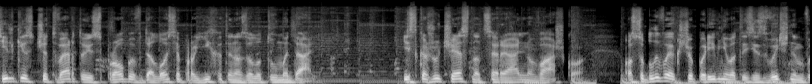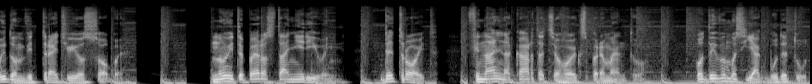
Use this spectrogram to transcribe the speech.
Тільки з четвертої спроби вдалося проїхати на золоту медаль. І скажу чесно, це реально важко, особливо якщо порівнювати зі звичним видом від третьої особи. Ну і тепер останній рівень Детройт фінальна карта цього експерименту. Подивимось, як буде тут.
